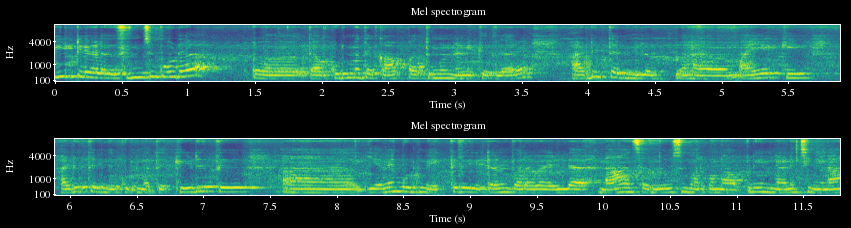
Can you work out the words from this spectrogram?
வீட்டு வேலை செஞ்சு கூட தான் குடும்பத்தை காப்பாற்றணும்னு நினைக்கிறதால அடுத்தவங்கள மயக்கி அடுத்தவங்க குடும்பத்தை கெடுத்து எவன் குடும்பம் எக்கடி கேட்டாலும் பரவாயில்ல நான் சந்தோஷமா இருக்கணும் அப்படின்னு நினச்சிங்கன்னா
